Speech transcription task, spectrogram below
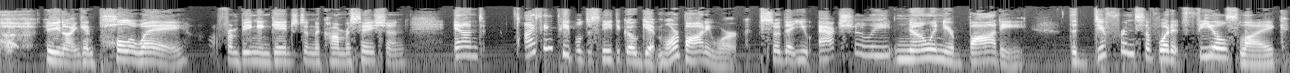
you know, I can pull away from being engaged in the conversation. And I think people just need to go get more body work so that you actually know in your body the difference of what it feels like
